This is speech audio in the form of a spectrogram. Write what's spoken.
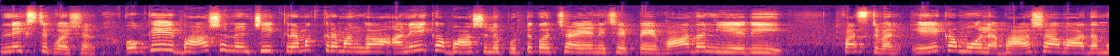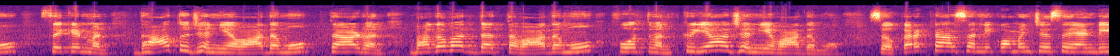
నెక్స్ట్ క్వశ్చన్. ఒకే భాష నుంచి క్రమక్రమంగా అనేక భాషలు పుట్టుకొచ్చాయని చెప్పే వాదం ఏది? ఫస్ట్ వన్ ఏకమూల భాషావాదము సెకండ్ వన్ ధాతుజన్యవాదము థర్డ్ వన్ భగవద్దత్త వాదము ఫోర్త్ వన్ క్రియాజన్యవాదము సో కరెక్ట్ ఆన్సర్ని కామెంట్ చేసేయండి.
